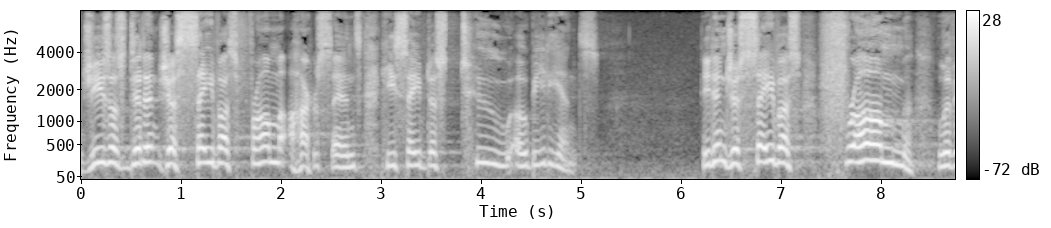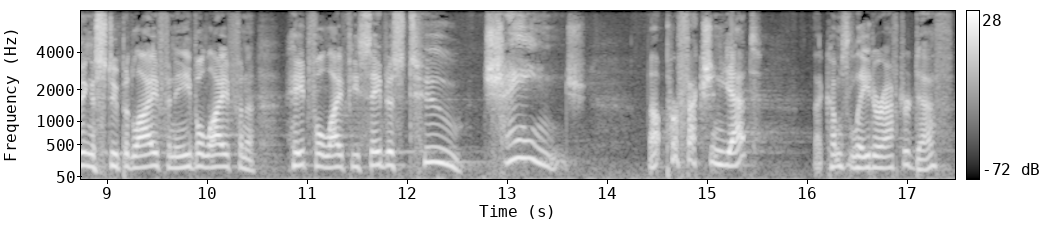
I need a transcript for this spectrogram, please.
Jesus didn't just save us from our sins, He saved us to obedience. He didn't just save us from living a stupid life, an evil life, and a hateful life. He saved us to change. Not perfection yet, that comes later after death.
